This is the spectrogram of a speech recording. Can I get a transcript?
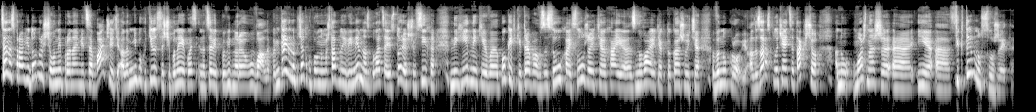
Це насправді добре, що вони принаймні це бачать, але мені би хотілося, щоб вони якось на це відповідно реагували. Пам'ятаєте, на початку повномасштабної війни в нас була ця історія, що всіх негідників, е, покидьків треба в ЗСУ, хай служать, е, хай змивають, як то кажуть, вину кров'ю. Але зараз виходить так, що ну можна ж е, і е, фіктивно служити.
